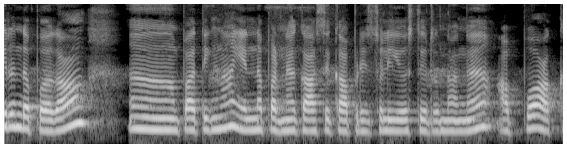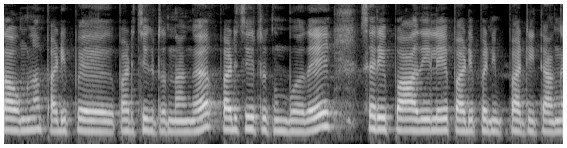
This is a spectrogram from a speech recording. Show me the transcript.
இருந்தப்போ தான் பார்த்திங்கன்னா என்ன பண்ண காசுக்கு அப்படின்னு சொல்லி யோசிச்சுட்டு இருந்தாங்க. அப்போது அக்கா அவங்களாம் படிப்பு படிச்சுக்கிட்டு இருந்தாங்க. படிச்சுக்கிட்டு இருக்கும்போதே சரி பாதியிலே படிப்பை நிப்பாட்டிட்டாங்க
